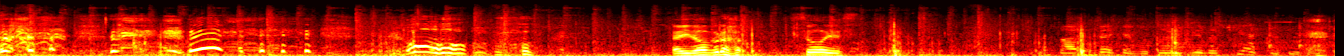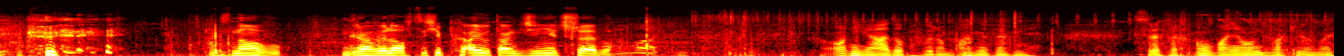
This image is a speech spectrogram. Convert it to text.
Ej, dobra, co jest? Stary, czekaj, bo to jest niebezpieczne tutaj. Znowu. Gravelowcy się pchają tam, gdzie nie trzeba. No właśnie. Oni jadą wyrąbane we mnie. Strefę hamowania mam 2 km.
